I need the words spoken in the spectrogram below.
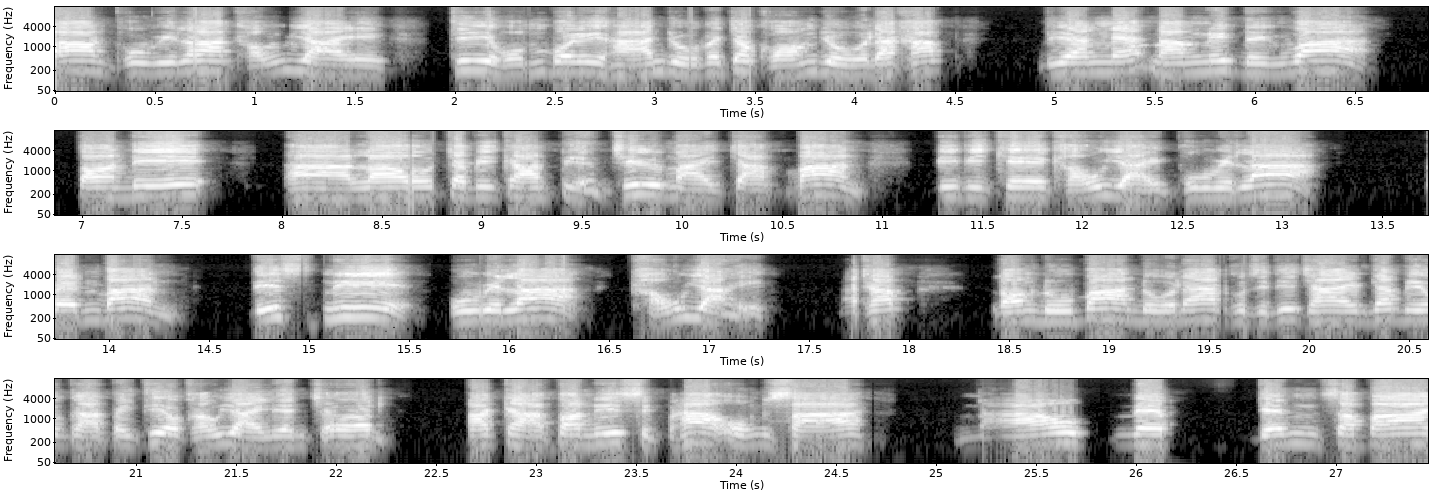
บ้านภูวิลล่าเขาใหญ่ที่ผมบริหารอยู่เป็นเจ้าของอยู่นะครับเรียนแนะนำนิดหนึ่งว่าตอนนี้อ่าเราจะมีการเปลี่ยนชื่อใหม่จากบ้าน BBK เขาใหญ่ภูวิลล่าเป็นบ้านดิสนีย์ภูวิลล่าเขาใหญ่นะครับ ลองดูบ้านดูนะ คุณสิทธิชัยถ้ามีโอกาสไปเที่ยวเขาใหญ่เรียนเชิญ อากาศตอนนี้ 15 องศา หนาวเหน็บเย็นสบาย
